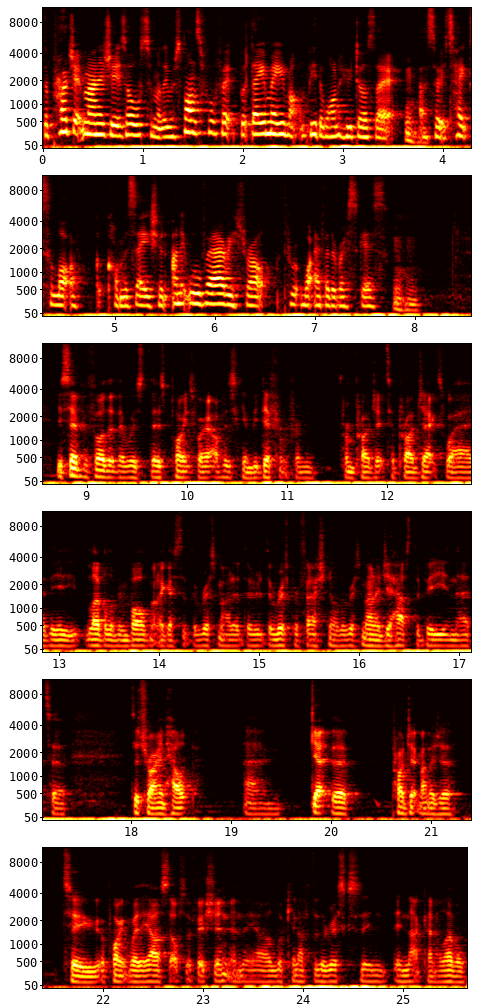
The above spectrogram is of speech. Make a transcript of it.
The project manager is ultimately responsible for it, but they may not be the one who does it. Mm-hmm. so it takes a lot of conversation, and it will vary throughout through whatever the risk is. Mm-hmm. You said before that there was there's points where it obviously can be different from from project to project, where the level of involvement, I guess, that the risk manager, the, the risk professional, the risk manager has to be in there to to try and help um, get the project manager to a point where they are self-sufficient and they are looking after the risks in, in that kind of level.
